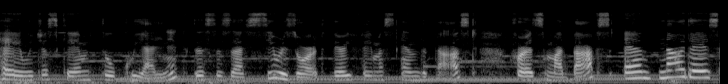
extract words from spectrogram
Hey, we just came to Kuyalnik. This is a sea resort, very famous in the past for its mud baths. And nowadays,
